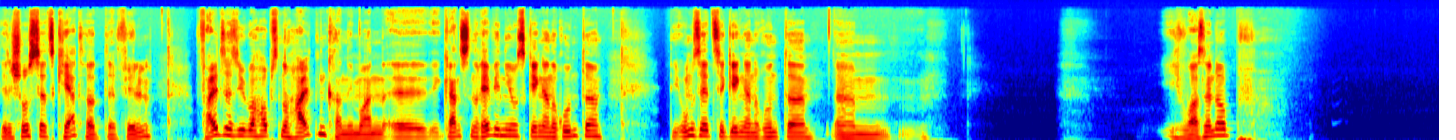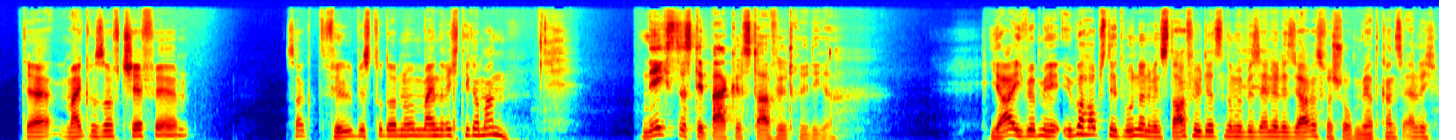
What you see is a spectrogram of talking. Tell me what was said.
den Schuss jetzt kehrt hat, der Phil falls er sie überhaupt noch halten kann. Ich meine, äh, die ganzen Revenues gingen runter, die Umsätze gingen runter. Ähm, ich weiß nicht, ob der Microsoft-Chef sagt, Phil, bist du da nur mein richtiger Mann? Nächstes Debakel Starfield, Rüdiger. Ja, ich würde mir überhaupt nicht wundern, wenn Starfield jetzt nochmal bis Ende des Jahres verschoben wird, ganz ehrlich.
